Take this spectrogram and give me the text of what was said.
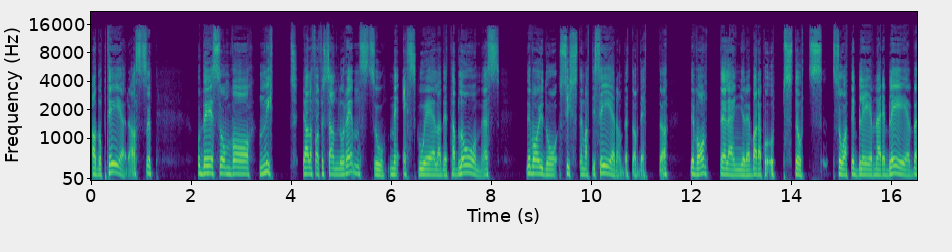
adopteras. Och det som var nytt, i alla fall för San Lorenzo med Escuela de Tablones, det var ju då systematiserandet av detta. Det var inte längre bara på uppstuds så att det blev när det blev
